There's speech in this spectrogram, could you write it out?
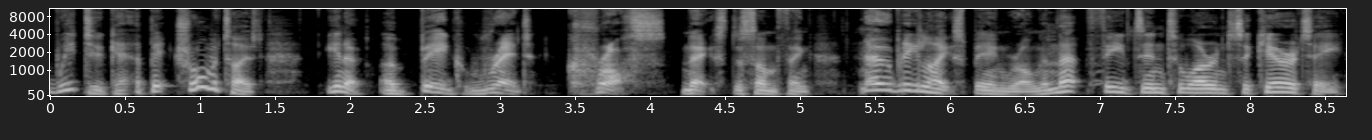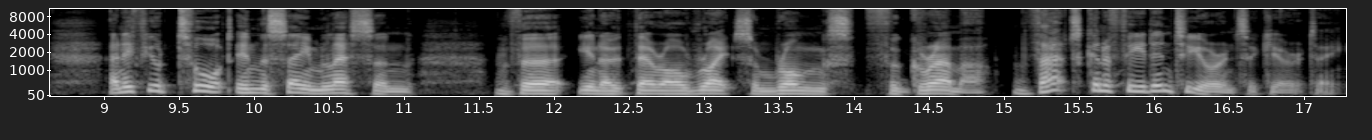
we do get a bit traumatized. You know, a big red cross next to something. Nobody likes being wrong, and that feeds into our insecurity. And if you're taught in the same lesson that, you know, there are rights and wrongs for grammar, that's going to feed into your insecurity.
